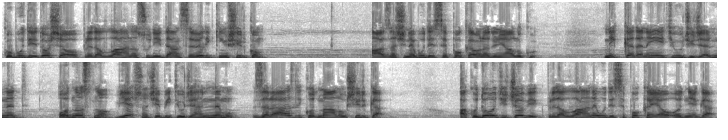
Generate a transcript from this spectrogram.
ko bude došao pred Allaha na sudnji dan sa velikim širkom, a znači ne bude se pokao na dunjaluku, nikada neće ući džernet, odnosno vječno će biti u džahnemu, za razliku od malog širka. Ako dođe čovjek pred Allaha, ne bude se pokajao od njega,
